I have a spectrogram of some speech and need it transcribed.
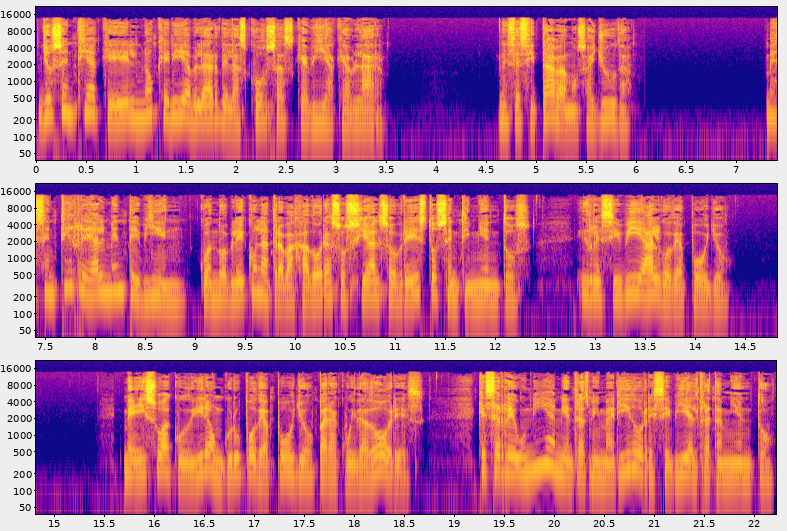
Yo sentía que él no quería hablar de las cosas que había que hablar. Necesitábamos ayuda. Me sentí realmente bien cuando hablé con la trabajadora social sobre estos sentimientos y recibí algo de apoyo. Me hizo acudir a un grupo de apoyo para cuidadores, que se reunía mientras mi marido recibía el tratamiento.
